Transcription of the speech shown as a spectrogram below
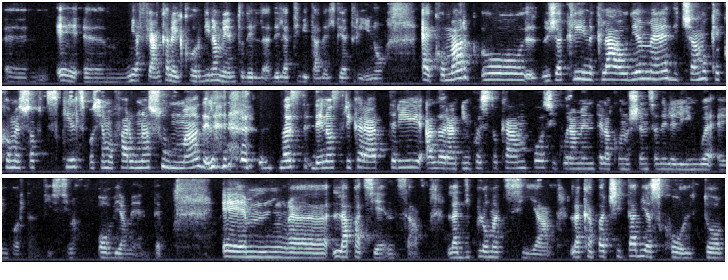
ehm, e ehm, mi affianca nel coordinamento del, delle attività del teatrino. Ecco, Marco, Jacqueline, Claudia e me diciamo che come soft skills possiamo fare una somma dei, dei nostri caratteri. Allora, in questo campo sicuramente la conoscenza delle lingue è importantissima ovviamente. E, ehm, eh, la pazienza, la diplomazia, la capacità di ascolto,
